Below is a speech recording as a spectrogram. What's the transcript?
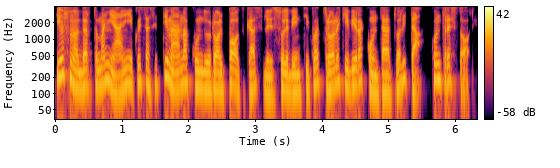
Io sono Alberto Magnani e questa settimana condurrò il podcast del Sole 24 Ore che vi racconta l'attualità con tre storie.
